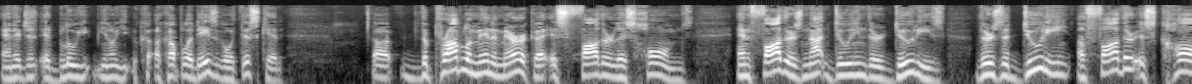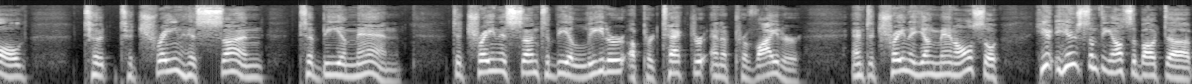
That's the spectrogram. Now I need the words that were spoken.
and it just it blew you know a couple of days ago with this kid. Uh, the problem in America is fatherless homes, and fathers not doing their duties. There's a duty. A father is called to to train his son to be a man, to train his son to be a leader, a protector, and a provider, and to train a young man also. Here, here's something else about uh,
